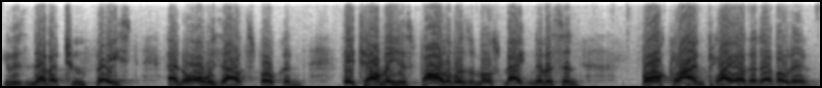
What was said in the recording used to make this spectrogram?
He was never two-faced and always outspoken. They tell me his father was the most magnificent baulk player that ever lived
